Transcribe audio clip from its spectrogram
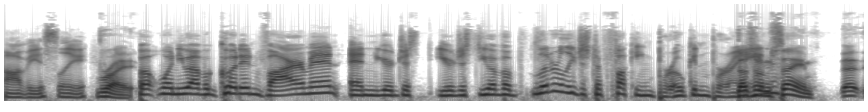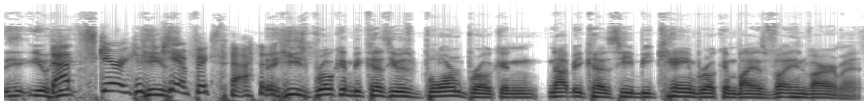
obviously. right. But when you have a good environment and you're just you're just you have a literally just a fucking broken brain. That's what I'm saying. That, you, That's scary because you can't fix that. he's broken because he was born broken, not because he became broken by his environment.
